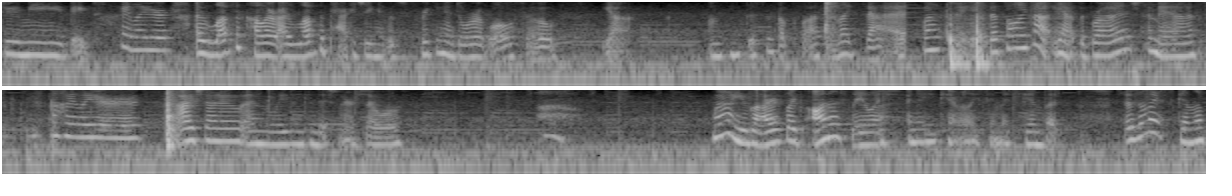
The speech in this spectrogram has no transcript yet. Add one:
do me baked highlighter i love the color i love the packaging it was freaking adorable so yeah um, this is a plus i like that. Last night that's all i got. Yeah the brush the mask the highlighter the eyeshadow and the leave-in conditioner so. Wow you guys like honestly like i know you can't really see my skin but doesn't my skin look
